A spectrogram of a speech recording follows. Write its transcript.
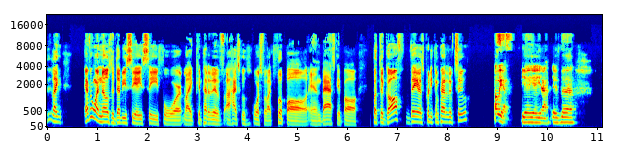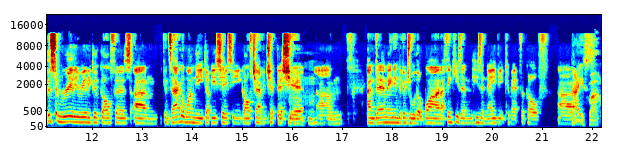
like everyone knows the WCAC for like competitive uh, high school sports for like football and basketball, but the golf there is pretty competitive too. Oh yeah, yeah, yeah, yeah. The there's some really, really good golfers. Um, Gonzaga won the WCAC golf championship this year, Mhm. um, and their main individual that won, I think he's a he's a Navy commit for golf. Um, nice. Wow.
